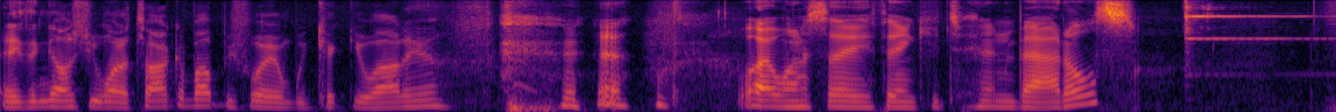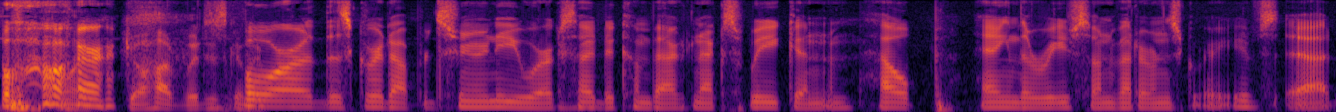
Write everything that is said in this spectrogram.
Anything else you want to talk about before we kick you out of here? Well, I want to say thank you to Hidden Battles Oh for my God, we're just gonna. for this great opportunity. We're excited to come back next week and help hang the wreaths on veterans' graves at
